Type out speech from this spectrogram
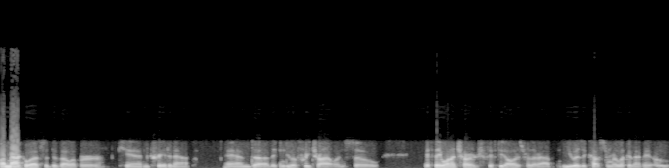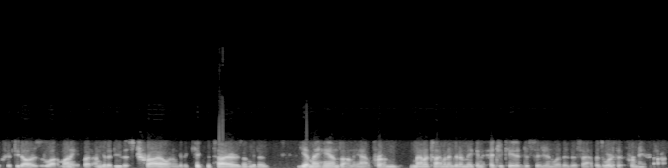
On Mac OS, a developer can create an app and uh, they can do a free trial. And so if they want to charge $50 for their app, you as a customer look at that and go, oh, $50 is a lot of money, but I'm going to do this trial and I'm going to kick the tires. I'm going to get my hands on the app for an amount of time and I'm going to make an educated decision whether this app is worth it for me or not.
